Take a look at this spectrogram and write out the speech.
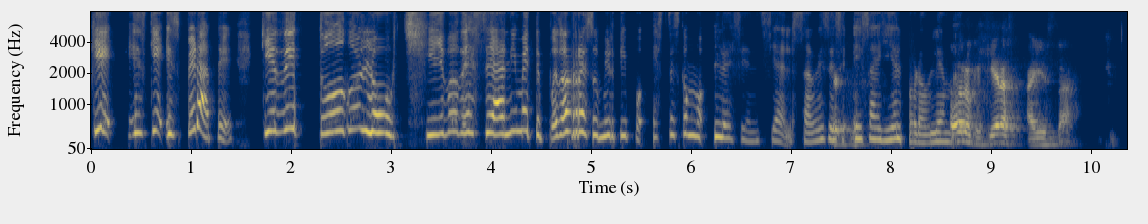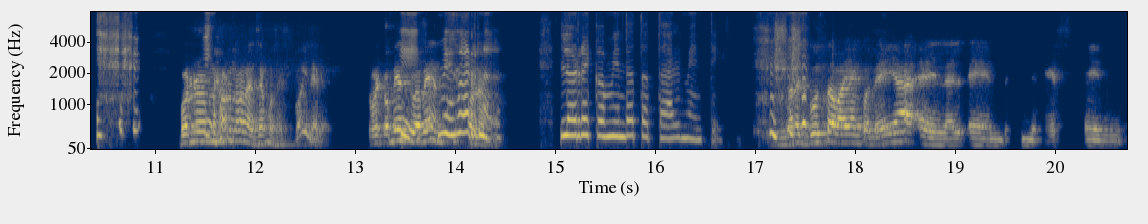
que es que espérate, que de todo lo chido de ese anime te puedo resumir tipo, esto es como lo esencial, ¿sabes? Es, es ahí el problema. Todo lo que quieras, ahí está. bueno, mejor no lancemos spoiler. Recomiendo sí, vean. Mejor no. Lo recomiendo totalmente. Si no les gusta, vayan con ella. en, en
